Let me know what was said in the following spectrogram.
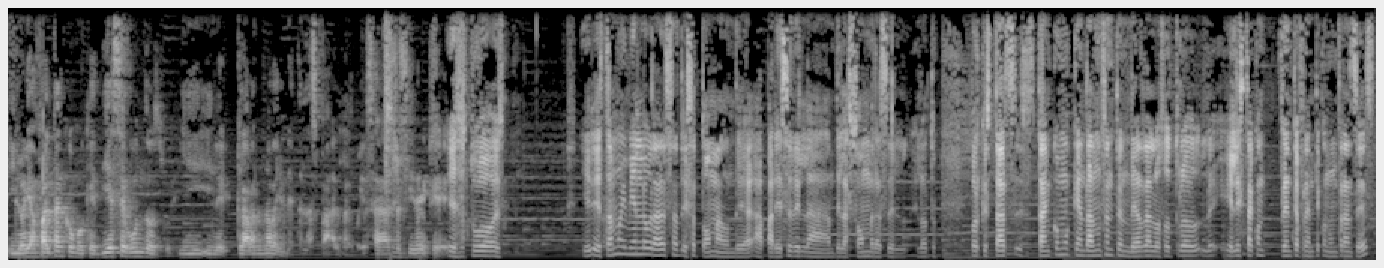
Y luego ya faltan como que 10 segundos y, y le clavan una bayoneta en la espalda, güey. O sea, es Sí. así de que... Eso estuvo. es- está muy bien lograda esa, esa toma donde aparece de, la, de las sombras el, el otro. Porque estás, están como que dándose a entender a los otros. Él está con, frente a frente con un francés.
